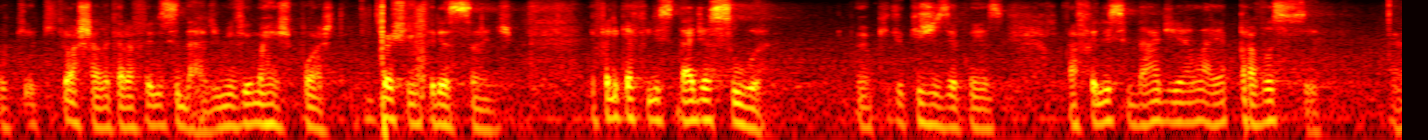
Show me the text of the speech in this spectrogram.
o que, o que eu achava que era felicidade. Me veio uma resposta que eu achei interessante. Eu falei que a felicidade é sua. O que eu quis dizer com isso? A felicidade ela é para você. Né?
